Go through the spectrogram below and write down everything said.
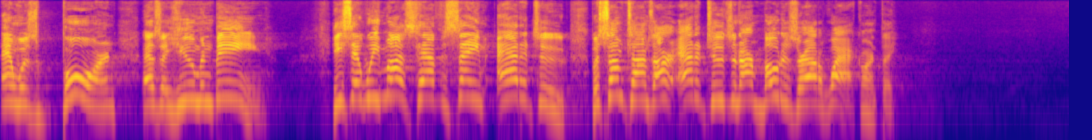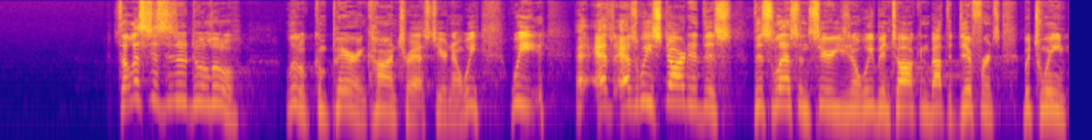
and was born as a human being. He said we must have the same attitude, but sometimes our attitudes and our motives are out of whack, aren't they? So let's just do, do a little little compare and contrast here. Now, we, we as, as we started this, this lesson series, you know, we've been talking about the difference between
